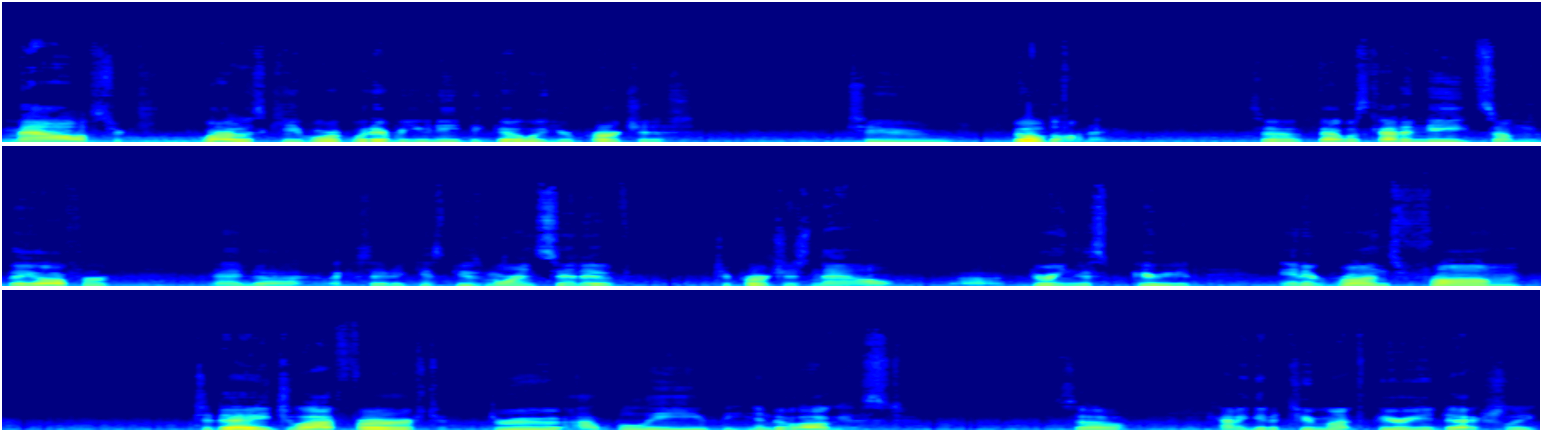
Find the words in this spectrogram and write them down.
mouse or wireless keyboard, whatever you need to go with your purchase to build on it. So that was kind of neat, something that they offer. And uh, like I said, it just gives more incentive to purchase now uh, during this period. And it runs from today, July 1st, through I believe the end of August. So you kind of get a two month period to actually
